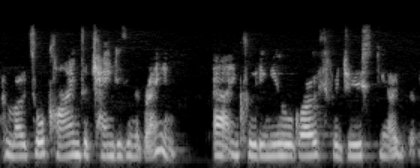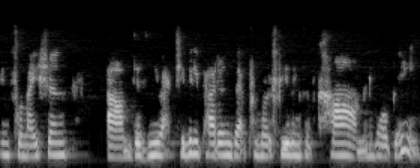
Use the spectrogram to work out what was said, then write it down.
promotes all kinds of changes in the brain, uh, including neural growth, reduced you know inflammation. Um, there's new activity patterns that promote feelings of calm and well-being.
